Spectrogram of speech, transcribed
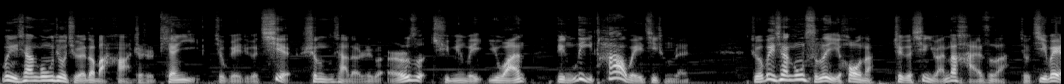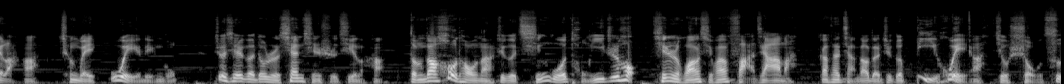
魏襄公就觉得吧，哈，这是天意，就给这个妾生下的这个儿子取名为元，并立他为继承人。这魏襄公死了以后呢，这个姓元的孩子呢就继位了啊，称为魏灵公。这些个都是先秦时期了哈。等到后头呢，这个秦国统一之后，秦始皇喜欢法家嘛。刚才讲到的这个避讳啊，就首次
